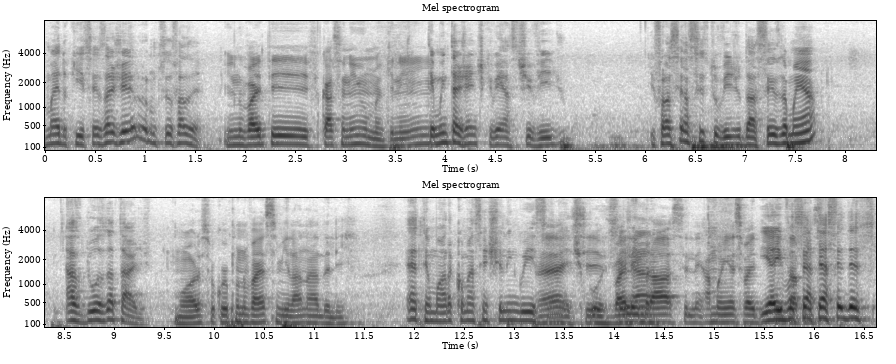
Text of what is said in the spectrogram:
Mais do que isso é exagero, eu não preciso fazer. E não vai ter eficácia nenhuma, que nem... Tem muita gente que vem assistir vídeo e fala assim: assista o vídeo das 6 da manhã às 2 da tarde. Uma hora seu corpo não vai assimilar nada ali. É, tem uma hora que começa a encher linguiça. É, né? Tipo, vai já- lembrar, lem- amanhã você vai E aí você até se, des-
